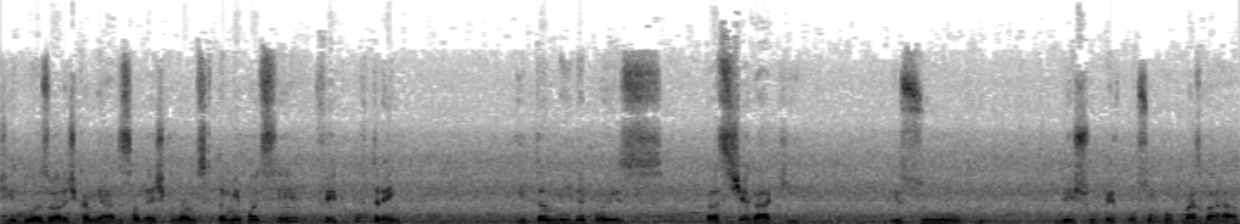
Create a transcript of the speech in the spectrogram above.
de duas horas de caminhada, são 10 quilômetros, que também pode ser feito por trem. E também depois para se chegar aqui. Isso deixa o percurso um pouco mais barato.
